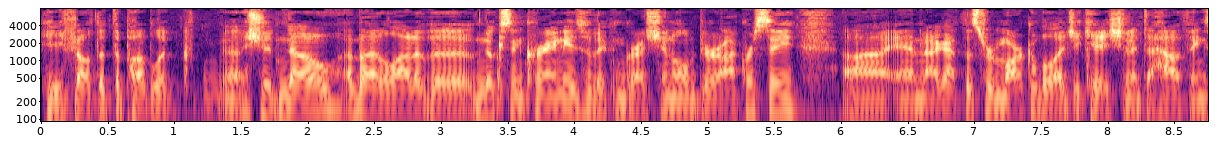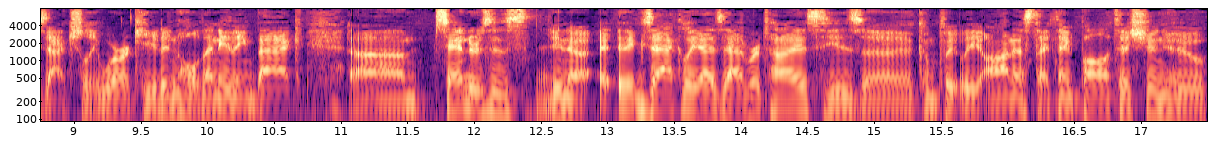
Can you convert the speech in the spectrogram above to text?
he felt that the public uh, should know about a lot of the nooks and crannies of the congressional bureaucracy, uh, and I got this remarkable education into how things actually work. He didn't hold anything back. Um, Sanders is, you know, exactly as advertised. He's a completely honest, I think, politician who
